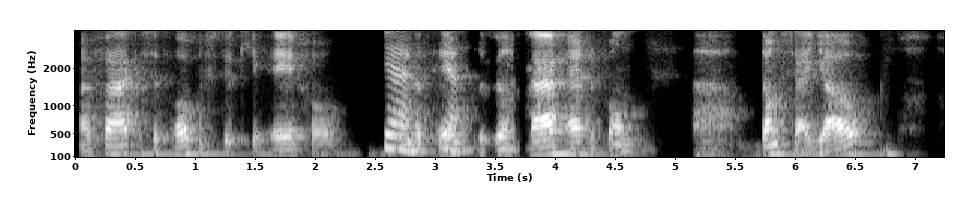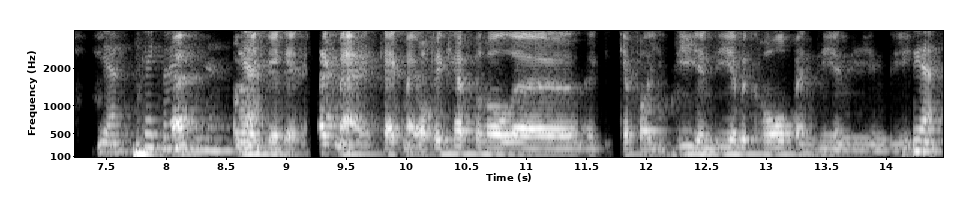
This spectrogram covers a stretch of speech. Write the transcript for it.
Maar vaak is het ook een stukje ego. En Ja, dat ego, ja, dat wil graag eigenlijk van, ah, dankzij jou ja, kijk mij. Oh, ja. ik weet dit. Kijk mij, kijk mij. Of ik heb er al, eh, ik heb al die en die heb ik geholpen en die en die en die. Ja,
